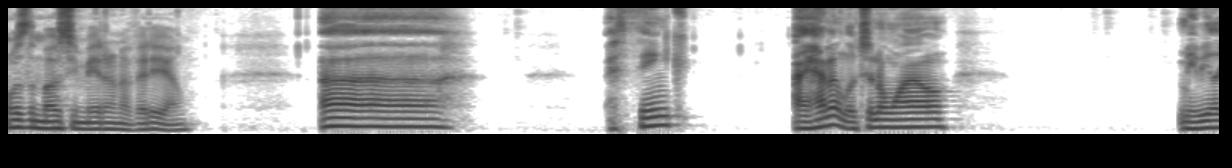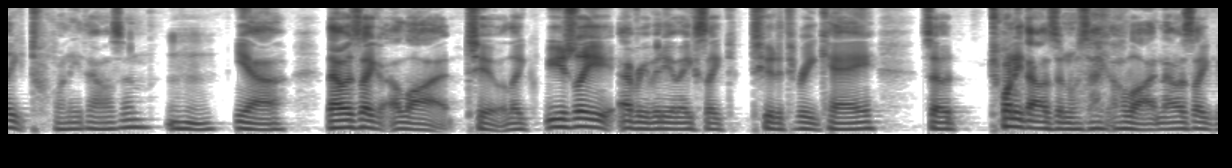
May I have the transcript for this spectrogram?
What was the most you made on a video? uh, I think I haven't looked in a while. Maybe like twenty thousand. Mm-hmm. Yeah, that was like a lot too. Like usually every video makes like two to three k. So twenty thousand was like a lot, and that was like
